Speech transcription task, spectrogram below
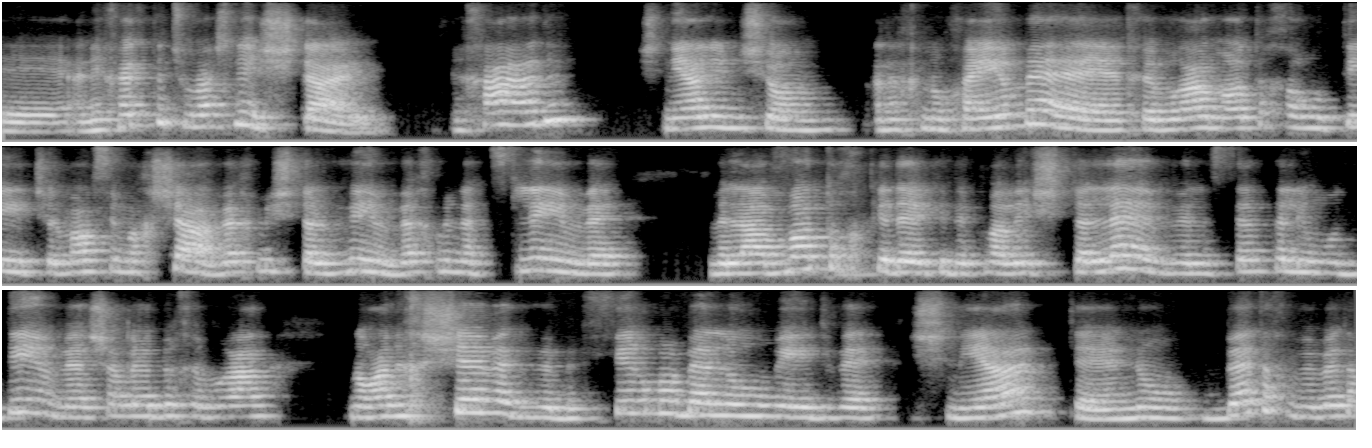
אה, אני אחלק את התשובה שלי לשתיים. אחד, שנייה לנשום. אנחנו חיים בחברה מאוד תחרותית של מה עושים עכשיו, ואיך משתלבים, ואיך מנצלים, ו... ולעבוד תוך כדי, כדי כבר להשתלב ולסיים את הלימודים, וישר להיות בחברה נורא נחשבת ובפירמה בינלאומית, ושנייה, תהנו. בטח ובטח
